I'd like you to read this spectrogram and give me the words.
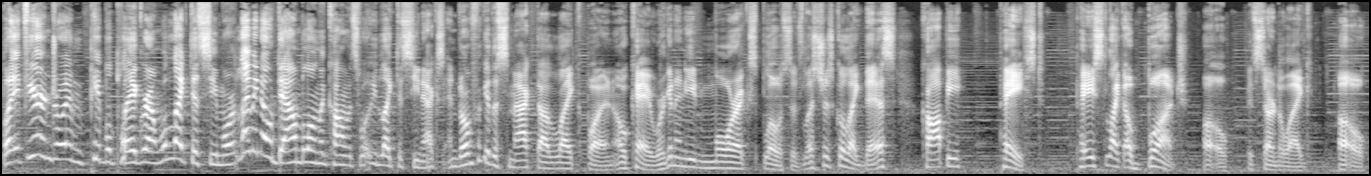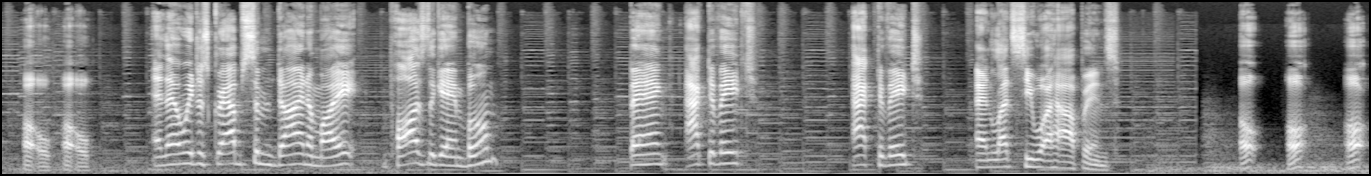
But if you're enjoying People Playground, would like to see more, let me know down below in the comments what you'd like to see next. And don't forget to smack that like button. Okay, we're gonna need more explosives. Let's just go like this. Copy, paste. Paste like a bunch. Uh-oh, it's starting to lag. Uh-oh, uh-oh, uh-oh. And then we just grab some dynamite, pause the game, boom. Bang, activate, activate, and let's see what happens. Oh, oh, oh.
